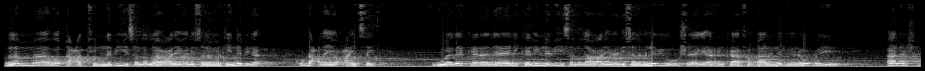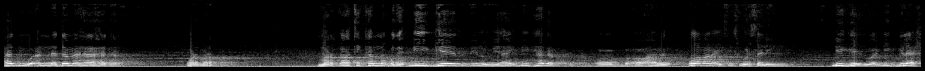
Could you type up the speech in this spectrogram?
Lammaa waqacat fi اnnabiyi sala اllahu alayh ali wasalam markay nebiga ku dhacday oo caynsay wadakara dalika lilnabiyi sala allahu alayh ali wasalam nebiguu u sheegay arrinkaa faqaala nebigana wuxuu yidhi alashhaduu anna damahaa hadar? Warmar markhaati ka noqda dhiiggeedu inuu yahay dhiig hadar oo aan labana aysa iswarsanaynin dhiiggeedu waa dhiig bilaash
